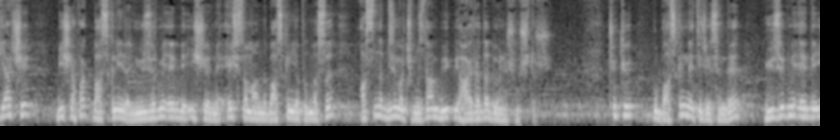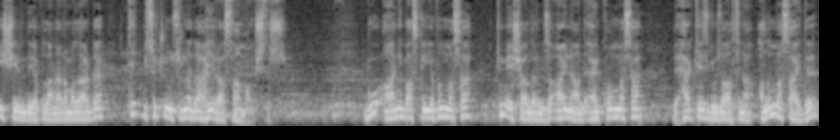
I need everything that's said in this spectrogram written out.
Gerçi bir şafak baskınıyla 120 ev ve iş yerine eş zamanlı baskın yapılması aslında bizim açımızdan büyük bir hayrada dönüşmüştür. Çünkü bu baskın neticesinde 120 ev ve iş yerinde yapılan aramalarda tek bir suç unsuruna dahi rastlanmamıştır. Bu ani baskın yapılmasa, tüm eşyalarımıza aynı anda el konmasa ve herkes gözaltına alınmasaydı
